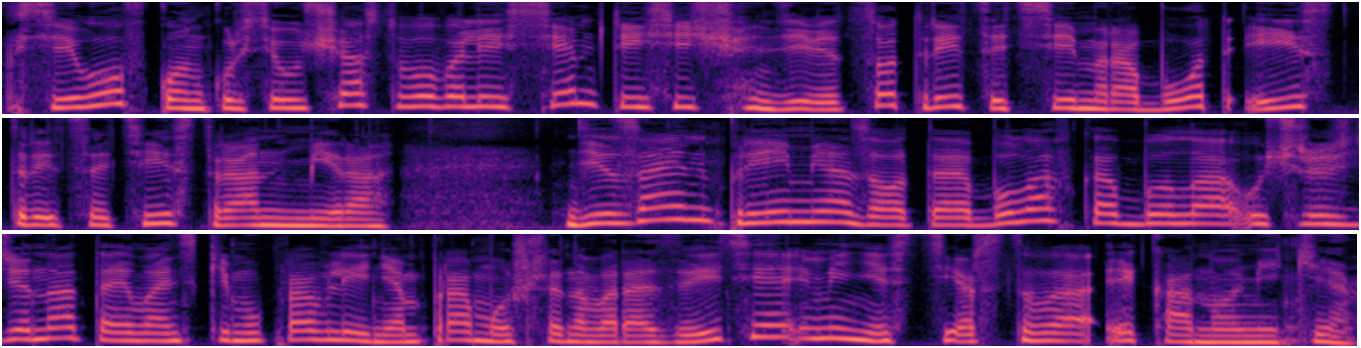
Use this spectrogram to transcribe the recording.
Всего в конкурсе участвовали 7937 работ из 30 стран мира. Дизайн-премия «Золотая булавка» была учреждена Тайваньским управлением промышленного развития Министерства экономики.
